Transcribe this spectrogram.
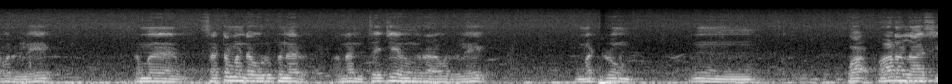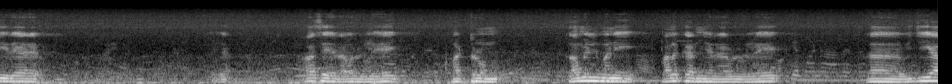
அவர்களே நம்ம சட்டமன்ற உறுப்பினர் அண்ணன் ஜெய்ஜயவங்கர அவர்களே மற்றும் பா பாடலாசிரியர் ஆசிரியர் அவர்களே மற்றும் தமிழ்மணி வழக்கறிஞர் அவர்களே விஜயா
